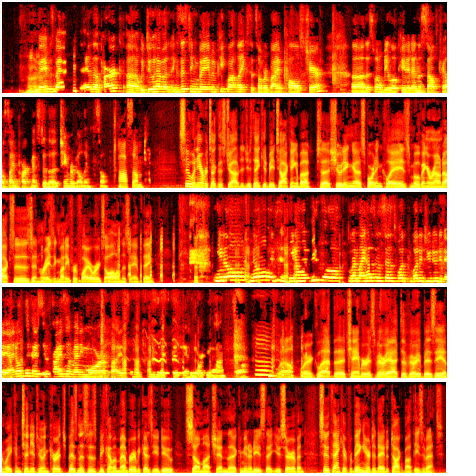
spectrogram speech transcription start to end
Right. Babe's back in the park. Uh, we do have an existing Babe in Pequot Lakes. It's over by Paul's Chair. Uh, this one will be located in the South Trailside Park next to the Chamber Building. So awesome. Sue, when you ever took this job, did you think you'd be talking about uh, shooting uh, sporting clays, moving around oxes, and raising money for fireworks all in the same thing? You know, no, I didn't. You know, when people, when my husband says, "What What did you do today?" I don't think I surprise him anymore by some of the things that I said I've been working on. So. Well, we're glad the chamber is very active, very busy, and we continue to encourage businesses become a member because you do so much in the communities that you serve. And Sue, thank you for being here today to talk about these events.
